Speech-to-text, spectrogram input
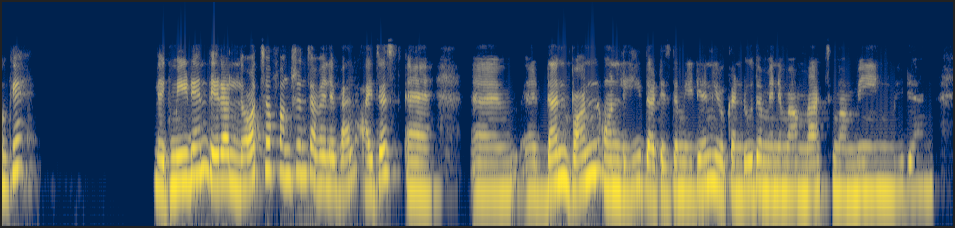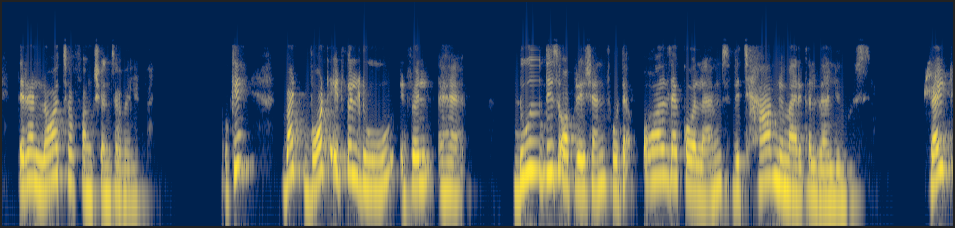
okay? Like median there are lots of functions available. I just uh, um, uh, done one only that is the median. You can do the minimum maximum mean median. There are lots of functions available. Okay? But what it will do it will uh, do this operation for the all the columns which have numerical values. Right?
